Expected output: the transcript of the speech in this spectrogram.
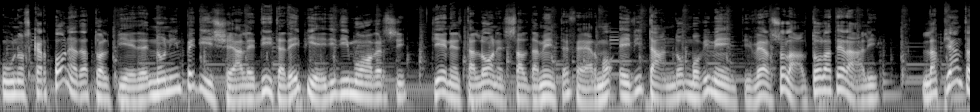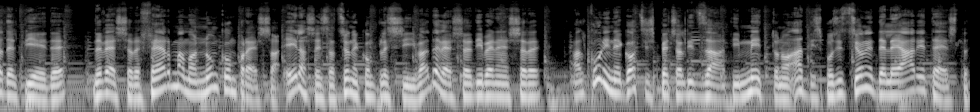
Uno scarpone adatto al piede non impedisce alle dita dei piedi di muoversi, tiene il tallone saldamente fermo evitando movimenti verso l'alto laterali. La pianta del piede deve essere ferma ma non compressa e la sensazione complessiva deve essere di benessere. Alcuni negozi specializzati mettono a disposizione delle aree test,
